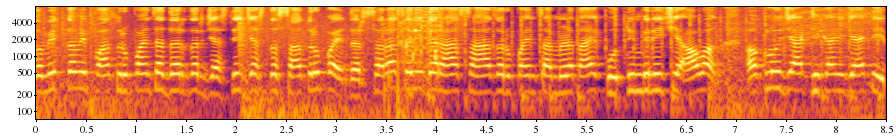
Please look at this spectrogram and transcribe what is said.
कमीत कमी पाच रुपयांचा दर तर जास्तीत जास्त सात रुपये. तर सरासरी दर हा सहा हजार रुपयांचा मिळत आहे. कोथिंबिरीची आवक अकलूज या ठिकाणी जी आहे ती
